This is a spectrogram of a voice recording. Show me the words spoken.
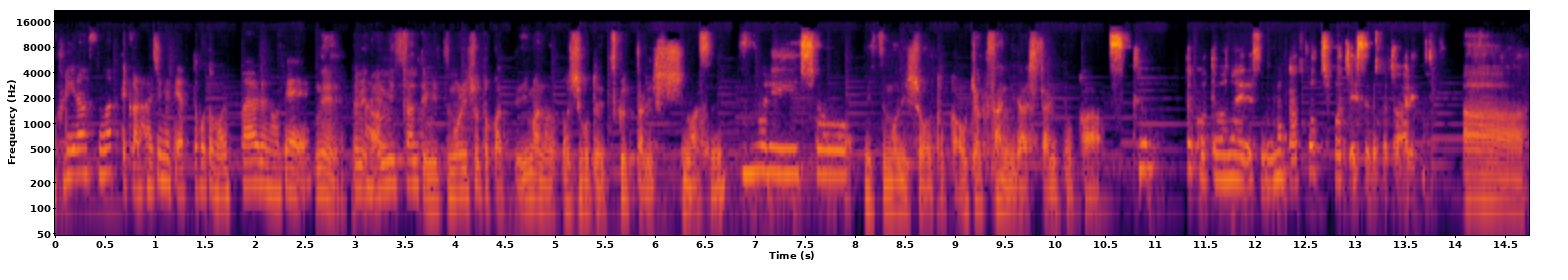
フリーランスになってから初めてやったこともいっぱいあるので、ねえ、ちなみにはいあんみつさんって見積書とかって今のお仕事で作ったりします？あんまり書見積書とかお客さんに出したりとか。作ったことはないですね。なんかポチポチすることはあります。あ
